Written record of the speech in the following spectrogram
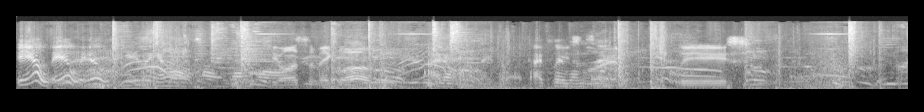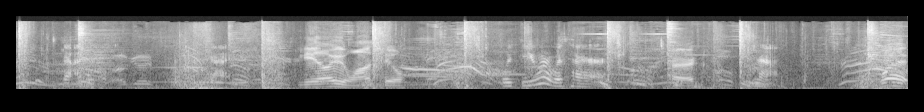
Ew, ew, ew. She's using She wants to make love. I don't want to make love. I play Please, one Lauren. side. Please. Got it. Got it. You know you want to. With you or with her? Her. No. What?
